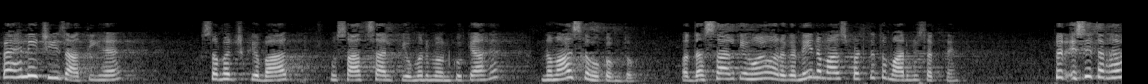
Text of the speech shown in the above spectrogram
پہلی چیز آتی ہے، سمجھ کے بعد وہ سات سال کی عمر میں ان کو کیا ہے؟ نماز کا حکم دو۔ اور دس سال کے ہوئے اور اگر نہیں نماز پڑھتے تو مار بھی سکتے ہیں۔ پھر اسی طرح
